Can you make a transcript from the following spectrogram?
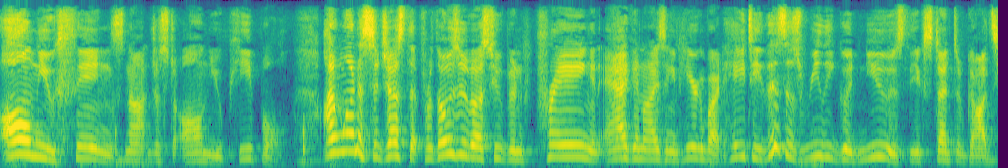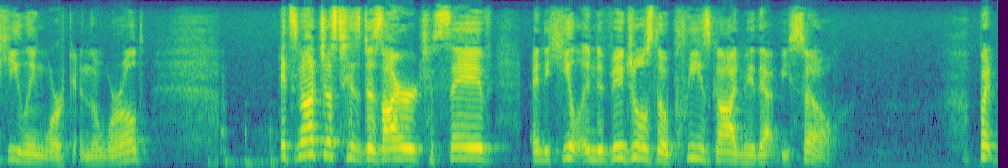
all new things, not just all new people. I want to suggest that for those of us who've been praying and agonizing and hearing about Haiti, this is really good news, the extent of God's healing work in the world. It's not just his desire to save and to heal individuals, though please God, may that be so. But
